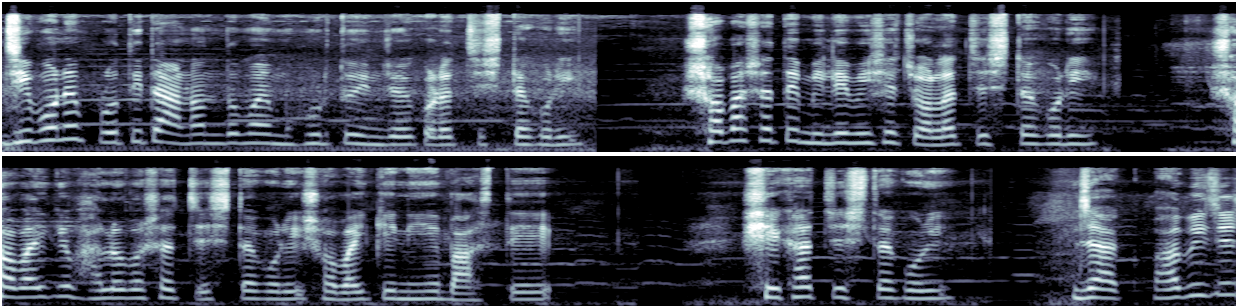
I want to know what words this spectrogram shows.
জীবনে প্রতিটা আনন্দময় মুহূর্ত এনজয় করার চেষ্টা করি। সবার সাথে মিলেমিশে চলার চেষ্টা করি। সবাইকে ভালোবাসার চেষ্টা করি। সবাইকে নিয়ে বাঁচতে শেখার চেষ্টা করি। যাক, ভাবি যে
